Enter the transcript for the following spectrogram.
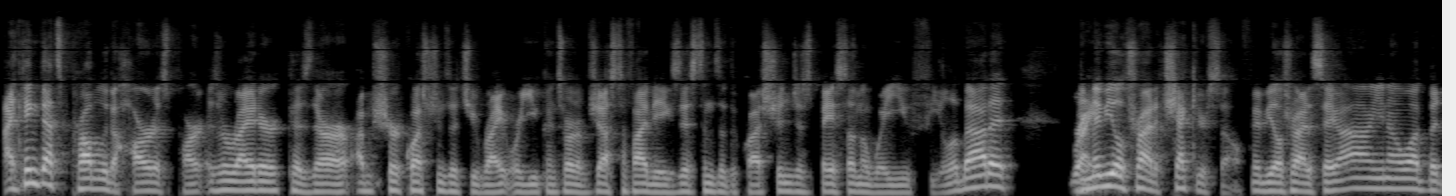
I think that's probably the hardest part as a writer because there are, I'm sure, questions that you write where you can sort of justify the existence of the question just based on the way you feel about it. Right. And maybe you'll try to check yourself. Maybe you'll try to say, oh, you know what? But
